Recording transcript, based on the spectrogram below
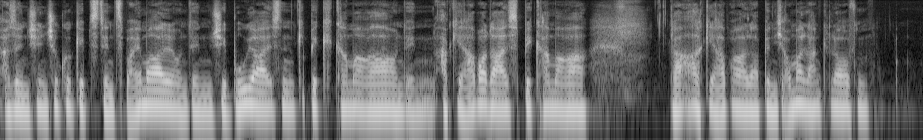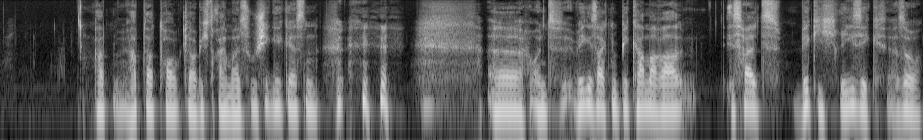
Also in Shinjuku gibt es den zweimal und in Shibuya ist ein Big Kamera und in Akihabara ist Big Kamera. Klar, Akihabara, da bin ich auch mal lang gelaufen. Hab, hab da, glaube ich, dreimal Sushi gegessen. Äh, und wie gesagt, ein Big Kamera ist halt wirklich riesig. Also,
